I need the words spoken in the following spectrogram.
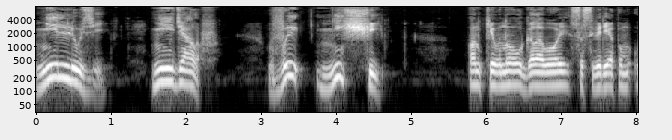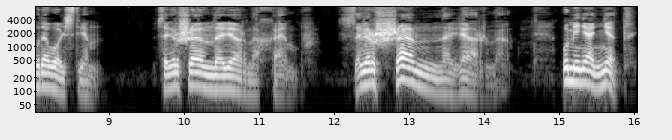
ни иллюзий, ни идеалов. Вы нищий. Он кивнул головой со свирепым удовольствием. Совершенно верно, Хэмп. Совершенно верно. У меня нет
